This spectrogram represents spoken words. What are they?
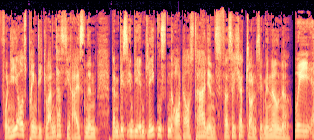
Von hier aus bringt die Qantas die Reisenden dann bis in die entlegensten Orte Australiens, versichert John Simenone. Wir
